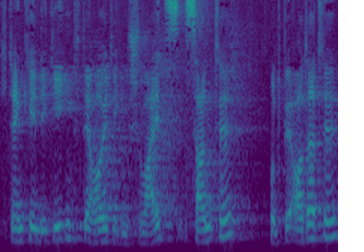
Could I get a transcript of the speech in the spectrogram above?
ich denke in die Gegend der heutigen Schweiz, sandte und beorderte,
